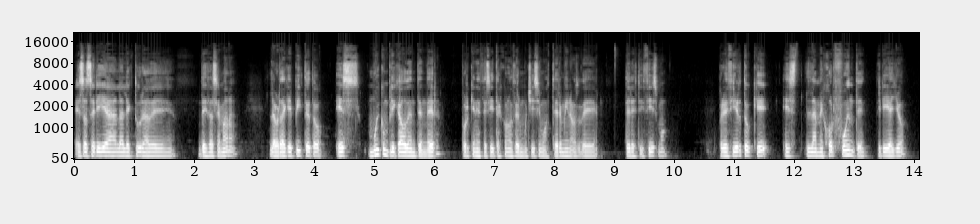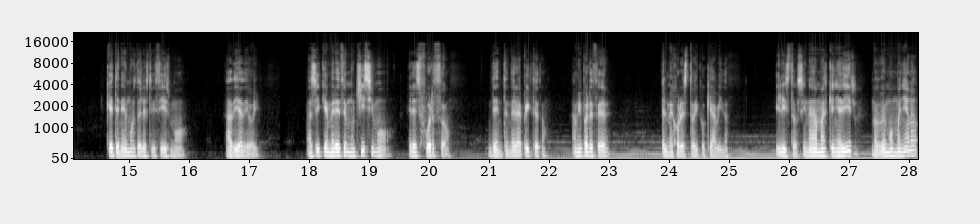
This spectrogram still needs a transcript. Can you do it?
esa sería la lectura de, de esta semana. La verdad que Epícteto es muy complicado de entender porque necesitas conocer muchísimos términos de, del estoicismo, pero es cierto que es la mejor fuente, diría yo, que tenemos del estoicismo a día de hoy. Así que merece muchísimo el esfuerzo de entender a Epícteto. A mi parecer, el mejor estoico que ha habido. Y listo, sin nada más que añadir, nos vemos mañana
